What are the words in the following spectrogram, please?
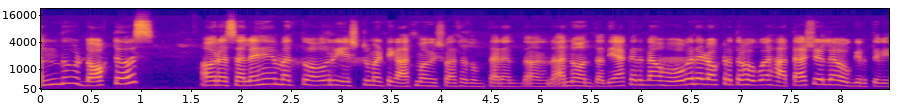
ಒಂದು ಡಾಕ್ಟರ್ಸ್ ಅವರ ಸಲಹೆ ಮತ್ತು ಅವರು ಎಷ್ಟು ಮಟ್ಟಿಗೆ ಆತ್ಮವಿಶ್ವಾಸ ತುಂಬ್ತಾರೆ ಅಂತ ಅನ್ನುವಂಥದ್ದು. ಯಾಕಂದರೆ ನಾವು ಹೋಗೋದೇ ಡಾಕ್ಟರ್ ಹತ್ರ ಹೋಗುವ ಹತಾಶೆಯಲ್ಲೇ ಹೋಗಿರ್ತೀವಿ.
